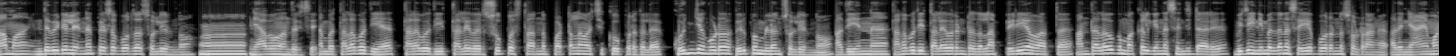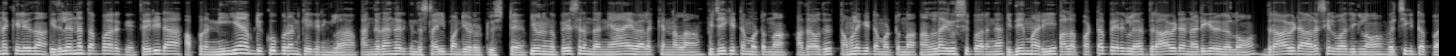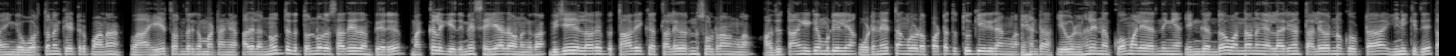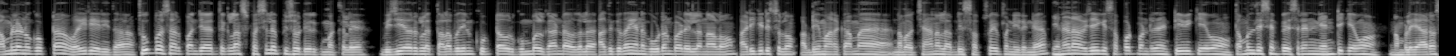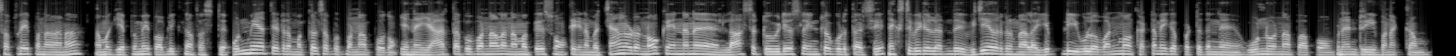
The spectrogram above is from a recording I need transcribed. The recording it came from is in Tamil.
ஆமா இந்த வீடியோல என்ன பேச போறதா சொல்லியிருந்தோம். ஞாபகம் வந்துருச்சு. நம்ம தளபதிய தளபதி தலைவர் சூப்பர் ஸ்டார்னு பட்டம்லாம் வச்சு கூப்பிடுறதுல கொஞ்சம் கூட விருப்பம் இல்லைன்னு சொல்லியிருந்தோம். அது என்ன? தளபதி தலைவர்ன்றதெல்லாம் பெரிய வார்த்தை. அந்த அளவுக்கு மக்களுக்கு என்ன செஞ்சுட்டாரு? விஜய் இனிமேல் தானே செய்ய போறேன்னு சொல்றாங்க. அது நியாயமான கேள்விதான். இதுல என்ன தப்பா இருக்கு? சரிடா அப்புறம் நீ ஏன் அப்படி கூப்பிடுறன்னு கேக்குறீங்களா? அங்கதாங்க இருக்கு இந்த ஸ்டைல் பாண்டியோட ட்விஸ்ட் இவனுங்க பேசுற இந்த நியாய விளக்கு என்னலாம் விஜய் கிட்ட மட்டும்தான். அதாவது தமிழகிட்ட மட்டும்தான். நல்லா யோசிச்சு பாருங்க. இதே மாதிரி பல பட்டப்பெயர்களை திராவிட நடிகர்களும் திராவிட அரசியல்வாதிகளும் வச்சுக்கிட்டப்ப இங்க ஒருத்தனும் கேட்டிருப்பான். வாயே திறந்திருக்க மாட்டாங்க. அதுல நூத்துக்கு தொண்ணூறு சதவீதம் பேரு மக்களுக்கு எதுவுமே செய்யாதவனுங்க தான். விஜய் எல்லாரும் இப்ப தாவேக்க தலைவர்னு சொல்றாங்களாம். அது தாங்கிக்க முடியலையா? உடனே தங்களோட பட்டத்தை தூக்கி எறிறாங்களாம். ஏன்டா இவ்வளவு நாள் என்ன கோமாளியா இருந்தீங்க? எங்க இருந்தோ வந்தவனுங்க எல்லாரையும் தலைவர்னு கூப்பிட்டா இனிக்குது. தமிழனு கூப்பிட்டா வயிறு எரியுதா? சூப்பர் ஸ்டார் பஞ்சாயத்துக்குலாம் ஸ்பெஷல் எபிசோட் இருக்கு மக்களே. விஜய் அவர்களை தளபதினு கூப்பிட்டா ஒரு கும்பல் காண்டாவதுல அதுக்கு தான் எனக்கு உடன்பாடு இல்லைனாலும் அடிக்கடி சொல்லும். அப்படியே மறக்காம நம்ம சேனல் அப்படியே சப்ஸ்கிரைப் பண்ணிடுங்க. என்னடா விஜய்க்கு சப்போர்ட் பண்றேன் டிவிக்கேவும் தமிழ் தேசம் பேசுறேன்னு என்டிக்கேவும் நம்மள யாரும் சப்ஸ்கிரைப் பண்ண வேணாம். நமக்கு எப்பவுமே பப்ளிக் தான் ஃபர்ஸ்ட் ஃபர்ஸ்ட் உண்மையா தேடுற மக்கள் சப்போர்ட் பண்ணா போதும். என்ன யார் தப்பு பண்ணாலும் நம்ம பேசுவோம். சரி நம்ம சேனலோட நோக்கம் என்னன்னு லாஸ்ட் டூ வீடியோஸ்ல இன்ட்ரோ கொடுத்தாச்சு. நெக்ஸ்ட் வீடியோல இருந்து விஜய் அவர்கள் மேல எப்படி இவ்வளவு வன்மம் கட்டமைக்கப்பட்டதுன்னு ஒன்னு ஒன்னா பார்ப்போம். நன்றி வணக்கம்.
